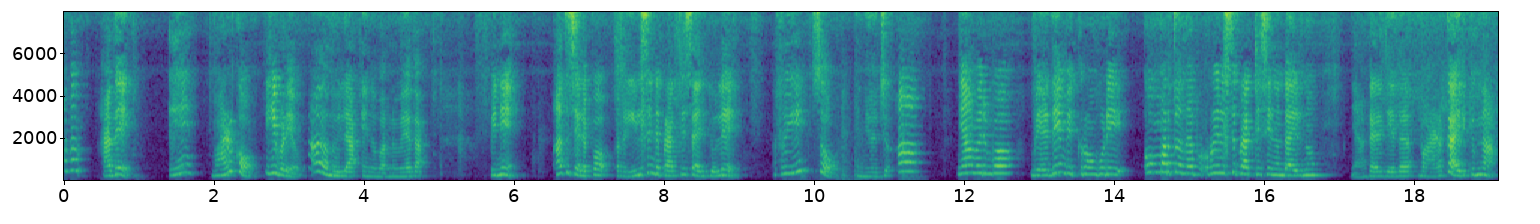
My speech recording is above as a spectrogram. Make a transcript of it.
അപ്പം അതെ ഏ വഴക്കോ? ഇവിടെയോ? അതൊന്നുമില്ല എന്ന് പറഞ്ഞു വേദ. പിന്നെ അത് ചിലപ്പോ റീൽസിന്റെ പ്രാക്ടീസ് ആയിരിക്കും അല്ലേ? റീൽസോ? എന്ന് ചോദിച്ചു. ആ ഞാൻ വരുമ്പോ വേദയും വിക്രവും കൂടി ഉമ്മർത്ത് നിന്ന് റീൽസ് പ്രാക്ടീസ് ചെയ്യുന്നുണ്ടായിരുന്നു. ഞാൻ കരുതിയത് വഴക്കായിരിക്കും എന്നാ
